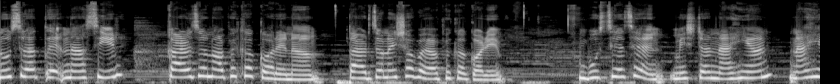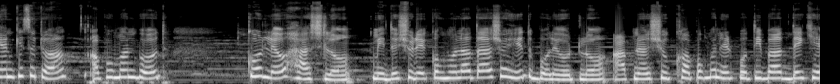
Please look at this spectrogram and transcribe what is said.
নুসরাত নাসির কারোর জন্য অপেক্ষা করে না, তার জন্যই সবাই অপেক্ষা করে। বুঝতেছেন মিস্টার নাহিয়ান? নাহিয়ান কিছুটা অপমান বোধ করলেও হাসলো। মৃদুসুরে কোমলতার সহিত বলে উঠল, আপনার সূক্ষ্ম অপমানের প্রতিবাদ দেখে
